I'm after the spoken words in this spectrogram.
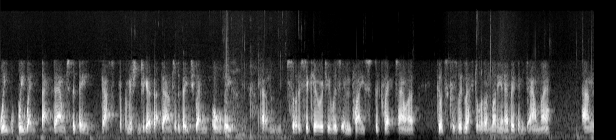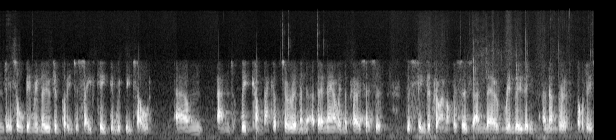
we, we went back down to the beach, asked for permission to go back down to the beach when all the um, sort of security was in place to collect our goods because we'd left all of our money and everything down there, and it's all been removed and put into safekeeping. We've been told, um, and we've come back up to a room, and they're now in the process of seeing the crime officers, and they're removing a number of bodies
